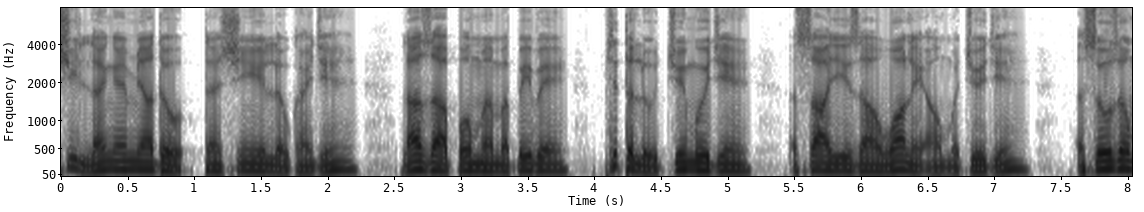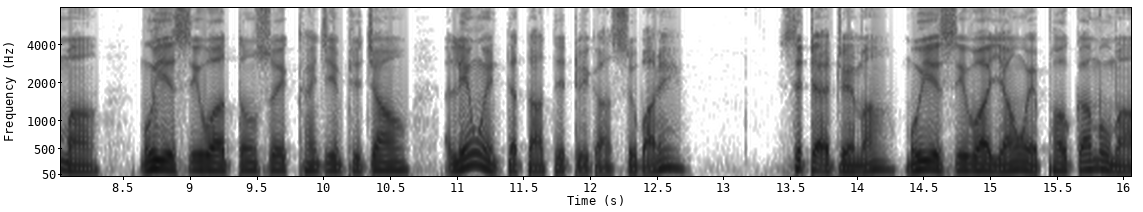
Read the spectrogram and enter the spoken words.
ရှိလိုင်းငန်းများတို့တန်ရှင်းရေးလုပ်ခိုင်းခြင်းလာစာပုံမှန်မပေးဘဲဖြစ်တယ်လို့ကျွေးမွေးခြင်း အစာရေစာဝလင်အောင်မကြွေးခြင်းအစိုးဆုံးမှာမူရစ်စေဝါသုံးဆွဲခိုင်းခြင်းဖြစ်ကြောင်းအလင်းဝင်တပ်သားတွေကဆိုပါတယ်။စစ်တပ်အတွင်းမှာမူရစ်စေဝါရောင်းဝယ်ဖောက်ကားမှုမှာ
